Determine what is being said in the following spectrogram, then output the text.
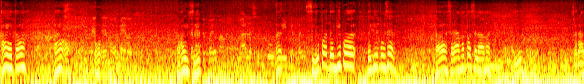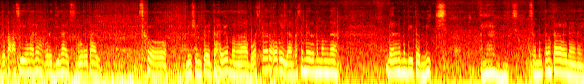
Ah, ito. Ah, oh, oh, ewan kung meron. okay, sige. Sarado pa yun mamaya, mga alas 5, Ah, media pa yun. Sige po, thank you po. Thank you po, sir. Ah, salamat po, salamat. Ayun. Sarado pa kasi yung ano, originals buko pie. So, mission failed tayo mga boss, pero okay lang kasi meron namang ah, meron naman dito Mitch. Ayan, Mitch. So, magtanong tayo kay nanay.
